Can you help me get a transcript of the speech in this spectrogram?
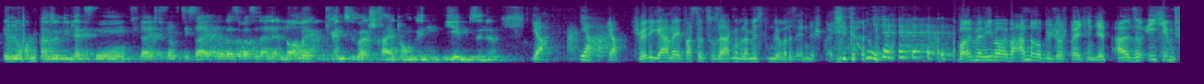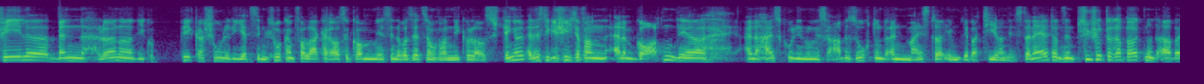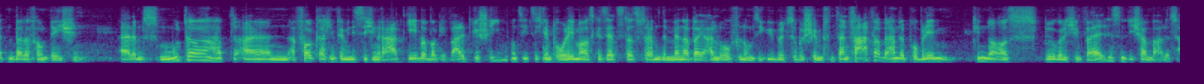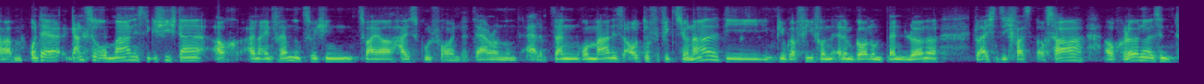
enorme, also die letzten vielleicht 50 Seiten oder sowas sind eine enorme Grenzüberschreitung in jedem Sinne. Ja, ja. Ja, ich würde gerne etwas dazu sagen, aber dann müssten wir über das Ende sprechen. Wollen wir lieber über andere Bücher sprechen jetzt? Also ich empfehle Ben Lerner, die Kopeka-Schule, die jetzt im Surkamp Verlag herausgekommen ist, in der Übersetzung von Nikolaus Stingel. Es ist die Geschichte von Adam Gordon, der eine Highschool in den USA besucht und ein Meister im Debattieren ist. Seine Eltern sind Psychotherapeuten und arbeiten bei der Foundation. Adams Mutter hat einen erfolgreichen feministischen Ratgeber über Gewalt geschrieben und sieht sich dem Problem ausgesetzt, dass fremde Männer bei anrufen, um sie übel zu beschimpfen. Sein Vater behandelt Probleme Kinder aus bürgerlichen Verhältnissen, die scheinbar alles haben. Und der ganze Roman ist die Geschichte auch einer Entfremdung zwischen zweier Highschool-Freunde, Darren und Adam. Sein Roman ist autofiktional. Die Biografie von Adam Gordon und Ben Lerner gleichen sich fast aufs Haar. Auch Lerner ist in,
